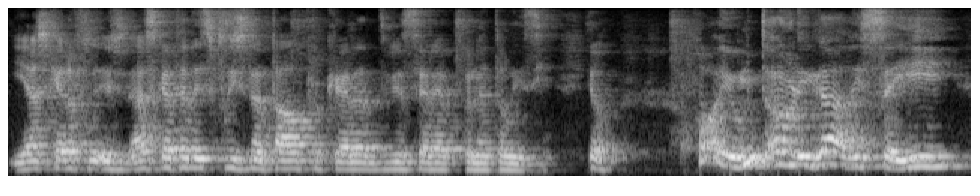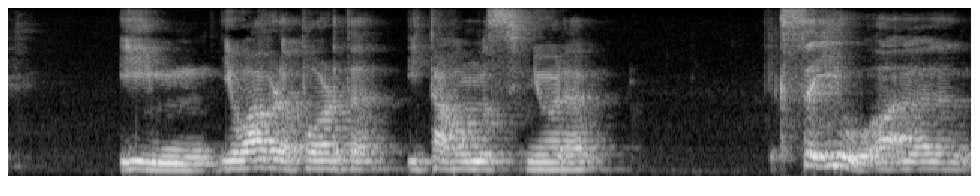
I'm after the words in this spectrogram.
E acho que, era, acho que até disse Feliz Natal porque era, devia ser época natalícia. Ele, oh, eu, muito obrigado. E saí e eu abro a porta e estava uma senhora que saiu, ah,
